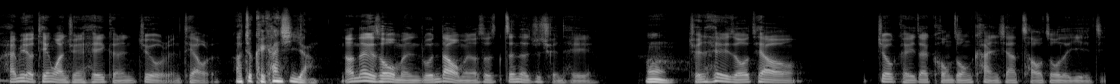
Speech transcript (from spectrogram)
还没有天完全黑，可能就有人跳了啊，就可以看夕阳。然后那个时候我们轮到我们的时候，真的就全黑了，嗯，全黑的时候跳，就可以在空中看一下潮州的夜景。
